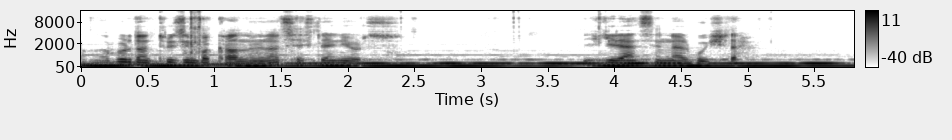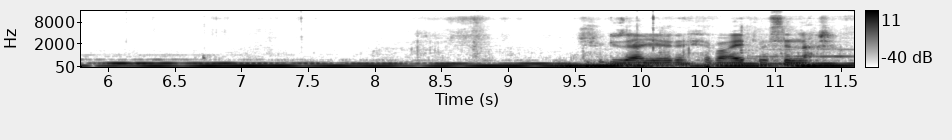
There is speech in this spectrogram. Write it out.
Vallahi Buradan Turizm Bakanlığı'na sesleniyoruz. İlgilensinler bu işle. Şu güzel yeri heba etmesinler.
